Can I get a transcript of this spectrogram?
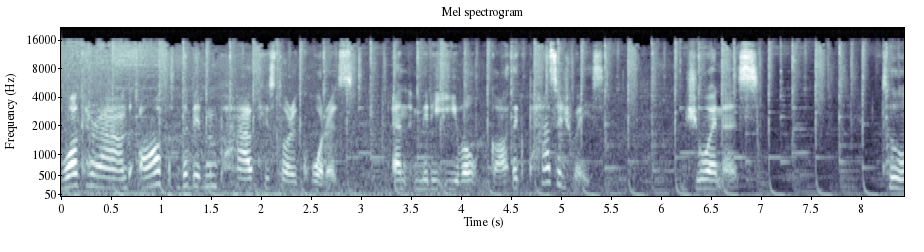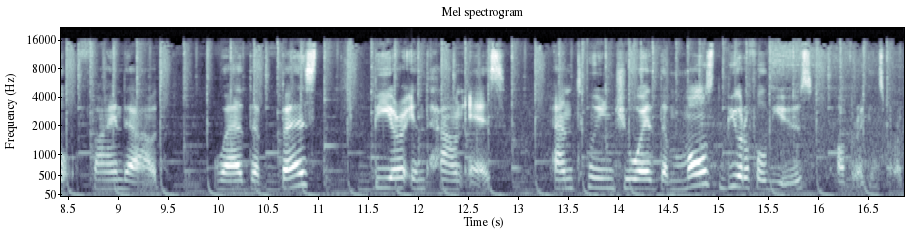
walk around off the beaten path historic quarters and medieval Gothic passageways. Join us to find out where the best beer in town is and to enjoy the most beautiful views of Regensburg.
